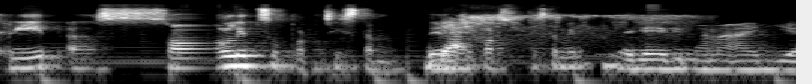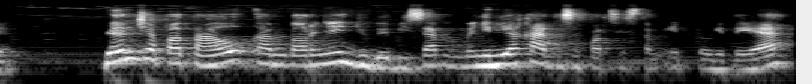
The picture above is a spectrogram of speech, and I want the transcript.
create a solid support system. Dan yes. support system itu bisa jadi di mana aja dan siapa tahu kantornya juga bisa menyediakan support system itu gitu ya.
